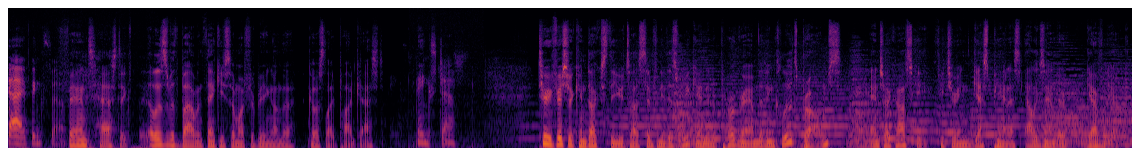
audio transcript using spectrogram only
yeah, I think so. Fantastic. Elizabeth Beilman, thank you so much for being on the Ghostlight podcast. Thanks, Jeff. Thierry Fischer conducts the Utah Symphony this weekend in a program that includes Brahms and Tchaikovsky, featuring guest pianist Alexander Gavrilyuk.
